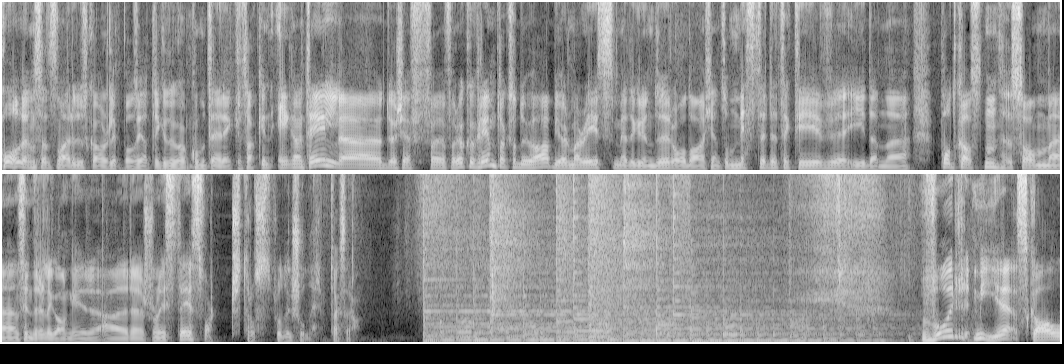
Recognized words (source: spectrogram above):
Pål Enseth Snare, du skal slippe å si at ikke du kan kommentere enkeltsaken en gang til. Eh, du er sjef for Økokrim, takk skal du ha. Bjørn Maris, mediegründer og da kjent som mesterdetektiv i denne podkasten, som Sindre Leganger er journalist i, Svart Tross Produksjoner. Takk skal du ha. Hvor mye skal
